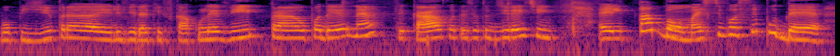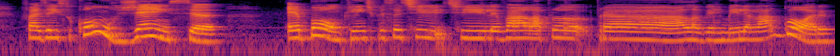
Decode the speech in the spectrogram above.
vou pedir para ele vir aqui ficar com o Levi para eu poder, né, ficar, acontecer tudo direitinho. Aí ele, tá bom, mas se você puder fazer isso com urgência, é bom, que a gente precisa te, te levar lá pra, pra ala vermelha lá agora.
